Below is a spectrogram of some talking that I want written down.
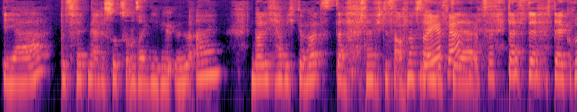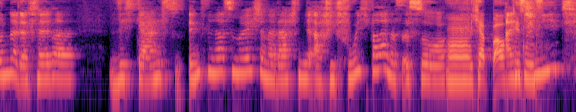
ja, das fällt mir alles so zu unserer GWÖ ein. Neulich habe ich gehört, da darf ich das auch noch sagen, ja, ja, dass, der, dass der, der Gründer der Felber sich gar nicht impfen lassen möchte. Und da dachten wir, ach, wie furchtbar, das ist so. Hm, ich habe auch diesen, Tweet.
